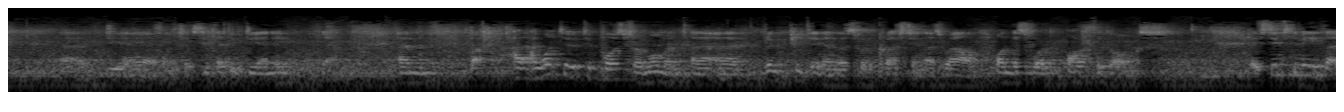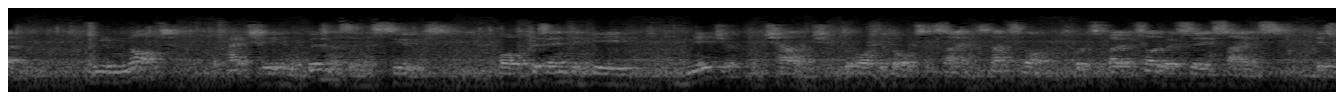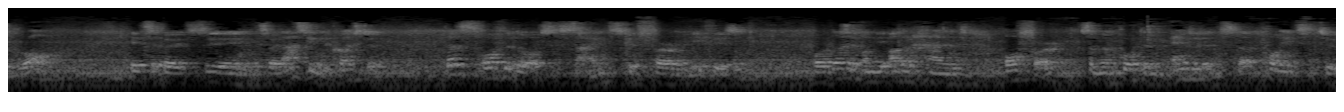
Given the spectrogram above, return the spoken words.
uh, DNA, I think. So synthetic DNA, yeah. Um, but I, I want to, to pause for a moment and I, and I bring Pete in on this with a question as well on this word orthodox. It seems to me that we're not actually in the business in this series of presenting a major challenge to orthodox science. That's not what it's about. It's not about saying science is wrong. It's about saying, it's about asking the question, does orthodox science confirm atheism? Or does it, on the other hand, offer some important evidence that points to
